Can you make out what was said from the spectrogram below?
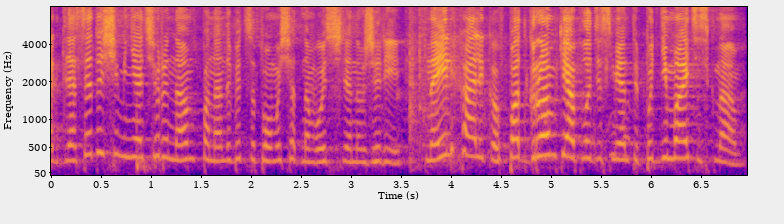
Итак, для следующей миниатюры нам понадобится помощь одного из членов жюри. Наиль Халиков, под громкие аплодисменты, поднимайтесь к нам.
